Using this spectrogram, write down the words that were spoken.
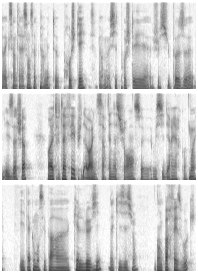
vrai que c'est intéressant, ça te permet de te projeter, ça permet aussi de projeter, je suppose, les achats. Ouais, tout à fait. Et puis d'avoir une certaine assurance aussi derrière. Quoi. Et tu as commencé par quel levier d'acquisition? Donc par Facebook.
